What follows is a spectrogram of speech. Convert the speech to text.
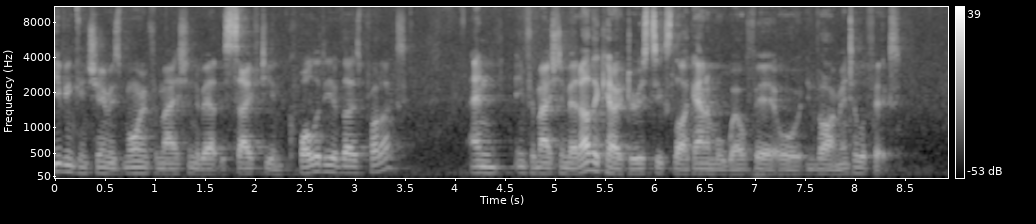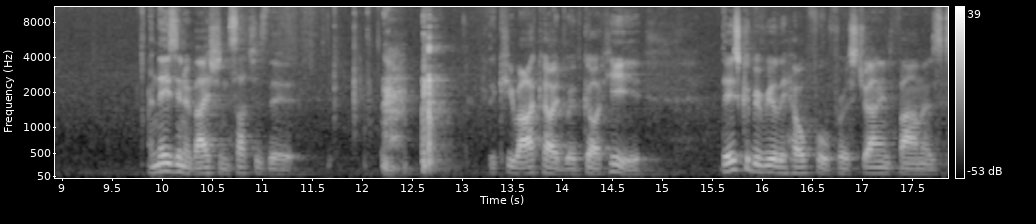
giving consumers more information about the safety and quality of those products and information about other characteristics like animal welfare or environmental effects. And these innovations, such as the, the QR code we've got here, these could be really helpful for Australian farmers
